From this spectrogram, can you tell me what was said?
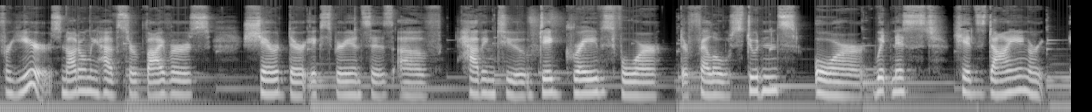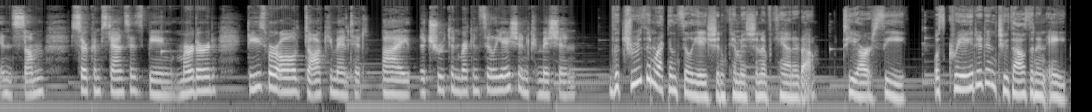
for years. Not only have survivors shared their experiences of having to dig graves for their fellow students or witnessed kids dying or in some circumstances being murdered. These were all documented by the Truth and Reconciliation Commission. The Truth and Reconciliation Commission of Canada, TRC, was created in 2008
